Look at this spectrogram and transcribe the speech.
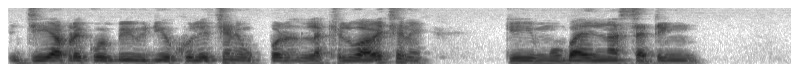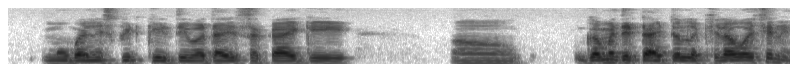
જે આપણે કોઈ બી વીડિયો ખોલે છે ને ઉપર લખેલું આવે છે ને કે મોબાઈલના સેટિંગ મોબાઈલની સ્પીડ કઈ રીતે વધારી શકાય કે ગમે તે ટાઇટલ લખેલા હોય છે ને,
